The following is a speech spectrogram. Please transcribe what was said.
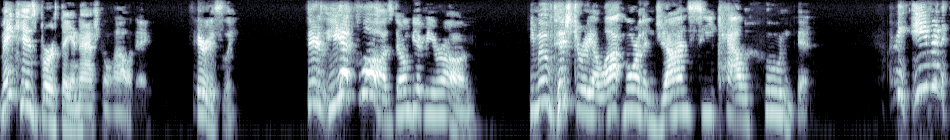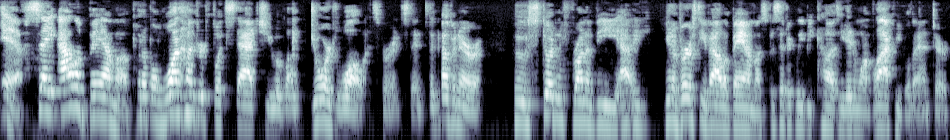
Make his birthday a national holiday. Seriously. Seriously. He had flaws, don't get me wrong. He moved history a lot more than John C. Calhoun did. I mean, even if, say, Alabama put up a 100 foot statue of, like, George Wallace, for instance, the governor who stood in front of the uh, University of Alabama specifically because he didn't want black people to enter.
